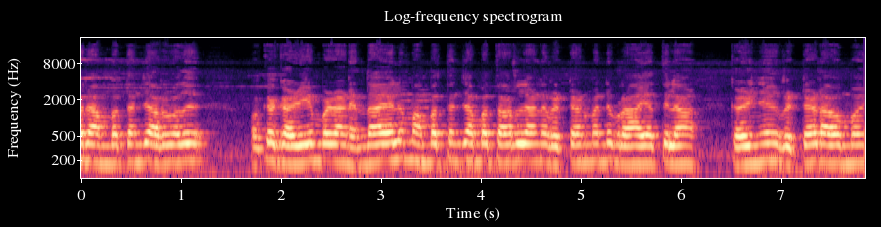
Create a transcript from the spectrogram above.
ഒരു അമ്പത്തഞ്ച് അറുപത് ഒക്കെ കഴിയുമ്പോഴാണ്. എന്തായാലും അമ്പത്തഞ്ച് അമ്പത്താറിലാണ് റിട്ടയർമെന്റ് പ്രായത്തിലാണ് കഴിഞ്ഞ് റിട്ടയർഡ് ആകുമ്പോൾ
